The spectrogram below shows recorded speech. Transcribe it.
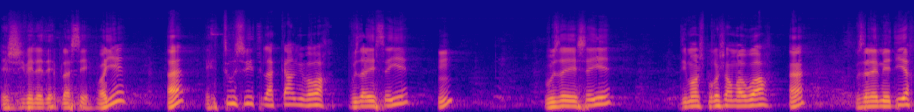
Et je vais les déplacer. Voyez? Hein? Et tout de suite, la calme, il va voir. Vous allez essayer? Hmm? Vous allez essayer? Dimanche prochain, on va voir hein? Vous allez me dire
